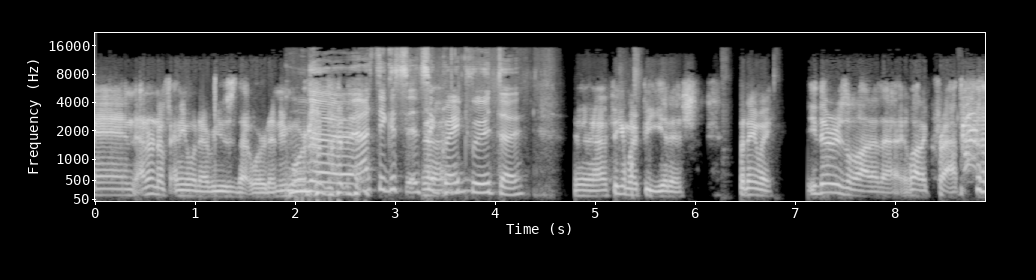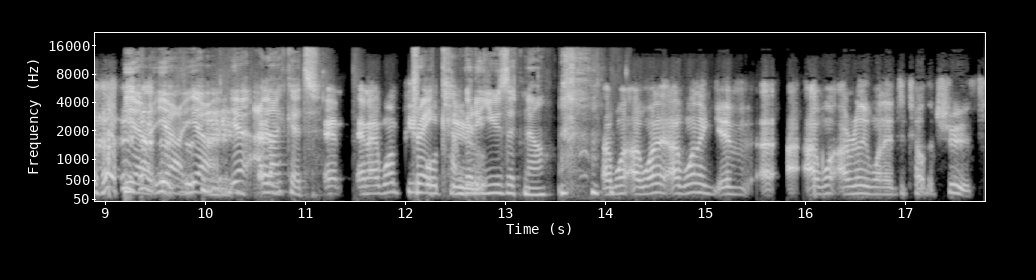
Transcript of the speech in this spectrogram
and I don't know if anyone ever uses that word anymore. No, I think it's it's yeah. a great word though. Yeah, I think it might be Yiddish. But anyway, there is a lot of that, a lot of crap. yeah, yeah, yeah, yeah. I and, like it. And and I want people Drake, to. I'm going to use it now. I want, I want, to, I want to give. Uh, I, I want, I really wanted to tell the truth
